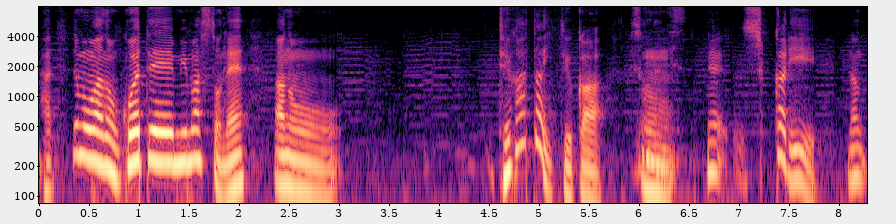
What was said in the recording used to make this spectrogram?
はい、でもあのこうやって見ますとねあの手堅いっていうかそうなんです、うん、ね、しっかりなん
